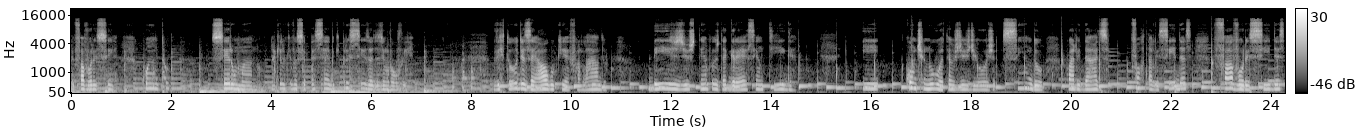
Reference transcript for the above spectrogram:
e favorecer quanto ser humano, naquilo que você percebe que precisa desenvolver. Virtudes é algo que é falado desde os tempos da Grécia antiga e continua até os dias de hoje sendo qualidades fortalecidas, favorecidas,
